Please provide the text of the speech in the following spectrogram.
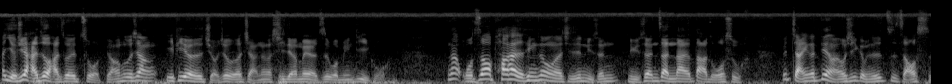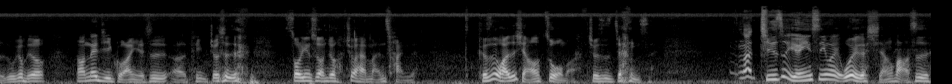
那有些还是我还是会做，比方说像 EP 二十九，就我讲那个希德梅尔之文明帝国。那我知道 p 开的听众呢，其实女生女生占大大多数。就讲一个电脑游戏根本是自找死路，根本就，然后那集果然也是呃听就是收听数量就就还蛮惨的，可是我还是想要做嘛，就是这样子。那其实这原因是因为我有个想法是，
